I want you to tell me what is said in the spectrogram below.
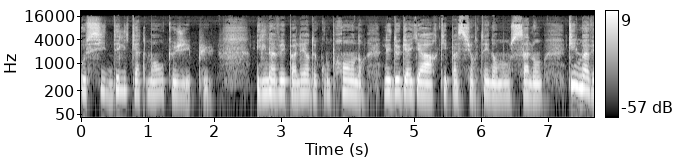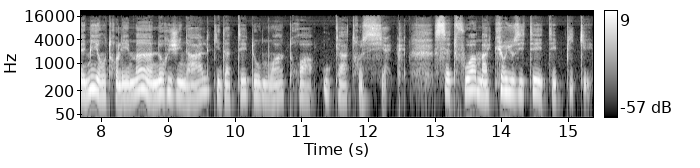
aussi délicatement que j'ai pu. Il n'avait pas l'air de comprendre les deux gaillards qui patientaient dans mon salon, qu'il m'avait mis entre les mains un original qui datait d'au moins trois ou quatre siècles. Cette fois ma curiosité était piquée.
